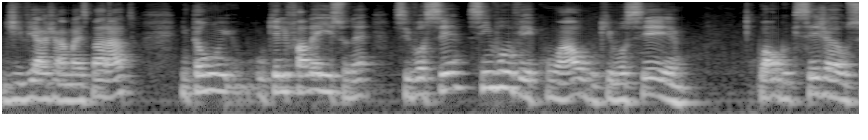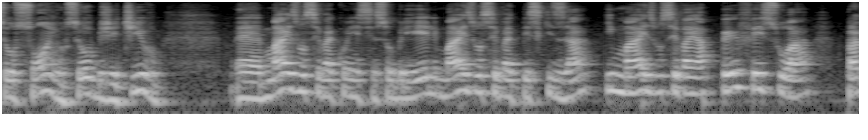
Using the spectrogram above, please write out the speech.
de viajar mais barato então, o que ele fala é isso, né? Se você se envolver com algo que você, com algo que seja o seu sonho, o seu objetivo, é, mais você vai conhecer sobre ele, mais você vai pesquisar e mais você vai aperfeiçoar para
